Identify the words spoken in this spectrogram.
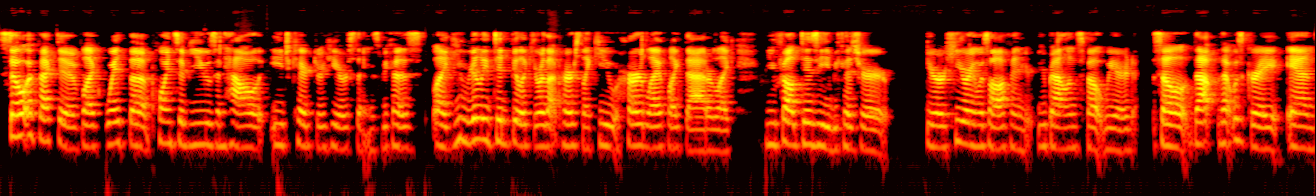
so effective, like with the points of views and how each character hears things, because like you really did feel like you were that person. Like you heard life like that, or like you felt dizzy because your your hearing was off and your, your balance felt weird. So that that was great and.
